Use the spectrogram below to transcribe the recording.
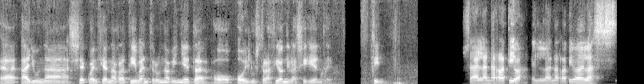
eh, hay una secuencia narrativa entre una viñeta o, o ilustración y la siguiente. Fin. O sea, en la narrativa, en la narrativa de las...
